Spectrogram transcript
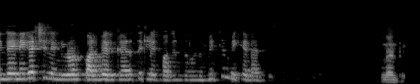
இன்றைய நிகழ்ச்சியில் எங்களோடு பல்வேறு கருத்துக்களை பகிர்ந்து கொண்டமைக்கு மிக்க நன்றி நன்றி.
